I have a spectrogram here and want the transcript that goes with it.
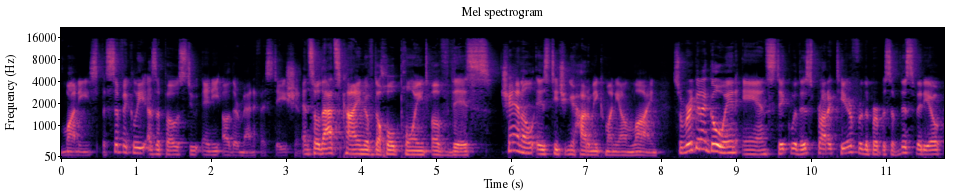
money specifically as opposed to any other manifestation. And so that's kind of the whole point of this channel is teaching you how to make money online. So we're going to go in and stick with this product here for the purpose of this video.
